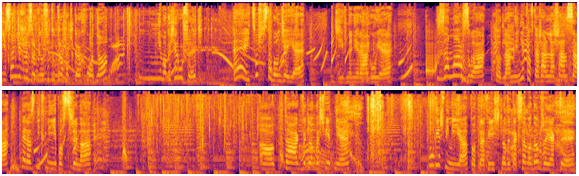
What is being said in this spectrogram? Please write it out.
Nie sądzisz, że zrobiło się tu troszeczkę chłodno? Nie mogę się ruszyć. Ej, co się z tobą dzieje? Dziwne, nie reaguje. Zamarzła! To dla mnie niepowtarzalna szansa. Teraz nikt mnie nie powstrzyma. O, tak, wygląda świetnie. Uwierz mi, Mija, potrafię jeść lody tak samo dobrze jak ty.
